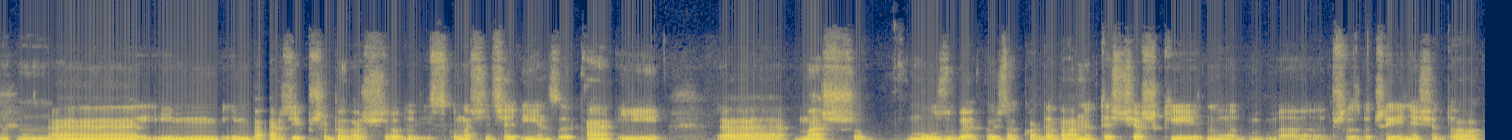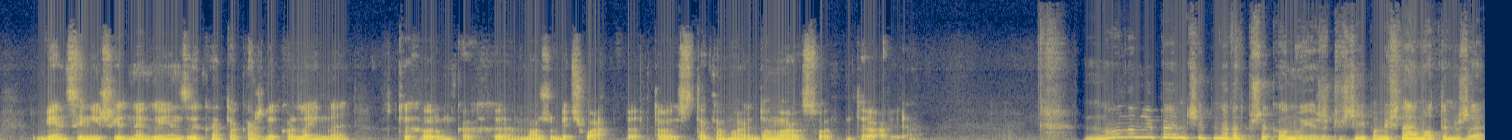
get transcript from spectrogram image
mhm. e, im, im bardziej przebywasz w środowisku nosicieli języka i e, masz w mózgu jakoś zakładowany te ścieżki no, e, przyzwyczajenia się do więcej niż jednego języka, to każdy kolejny w tych warunkach e, może być łatwy. To jest taka moja domorosła teoria. No, no mnie powiem Ci nawet przekonuje. Rzeczywiście nie pomyślałem o tym, że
